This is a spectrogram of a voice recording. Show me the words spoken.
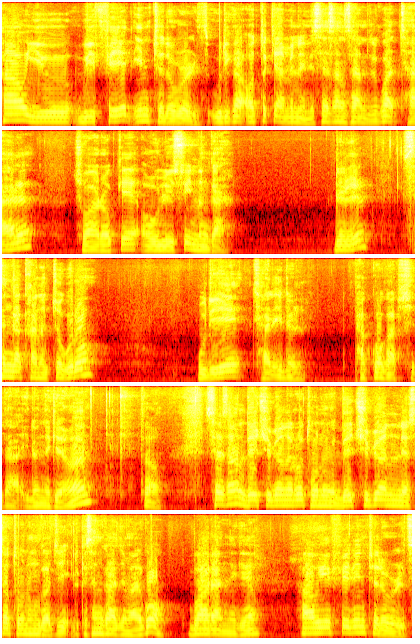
how you we fit into the world. 우리가 어떻게 하면 이 세상 사람들과 잘 조화롭게 어울릴 수 있는가 를 생각하는 쪽으로 우리의 자리를 바꿔갑시다. 이런 얘기예요. 또 세상은 내 주변으로 도는 내 주변에서 도는 거지 이렇게 생각하지 말고 뭐 하라는 얘기예요? How we fit into the world.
